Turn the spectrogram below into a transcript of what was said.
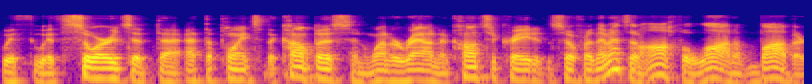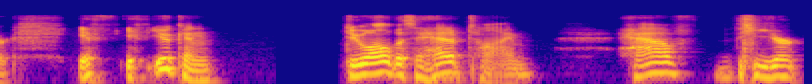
with with swords at the, at the points of the compass and went around and consecrated and so forth. And that's an awful lot of bother. If if you can do all this ahead of time, have your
